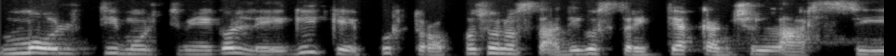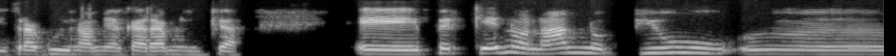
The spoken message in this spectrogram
molti, molti miei colleghi che purtroppo sono stati costretti a cancellarsi, tra cui una mia cara amica, eh, perché non hanno più eh,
